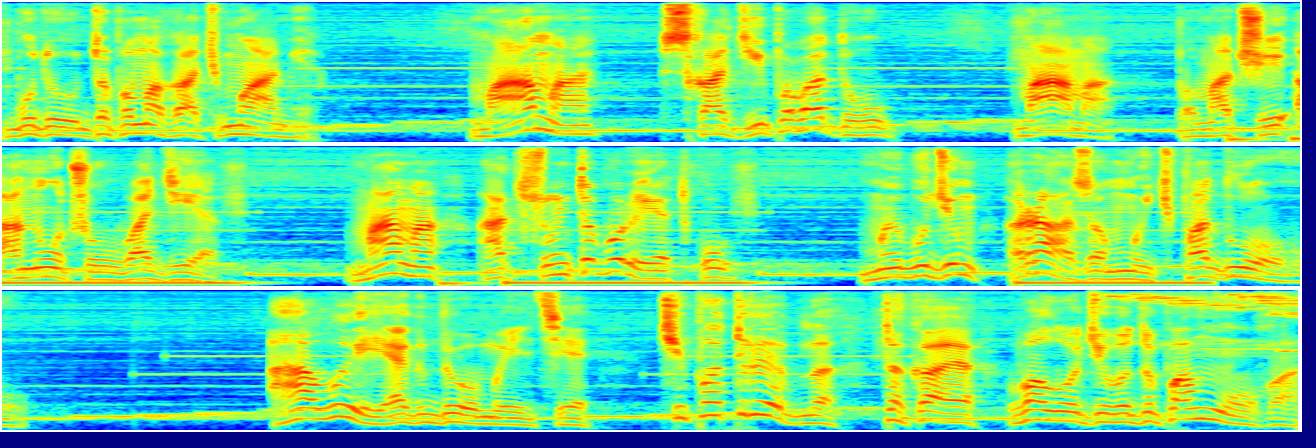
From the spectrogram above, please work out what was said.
буду дапамагаць маме. Мама, схадзі па ваду. Мама, памачы аночу ў вадзе. Мама, адсунь табуретку. Мы будзем разам мыць падлогу. А вы як думаеце, ці патрэбна такая володзева дапамога?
